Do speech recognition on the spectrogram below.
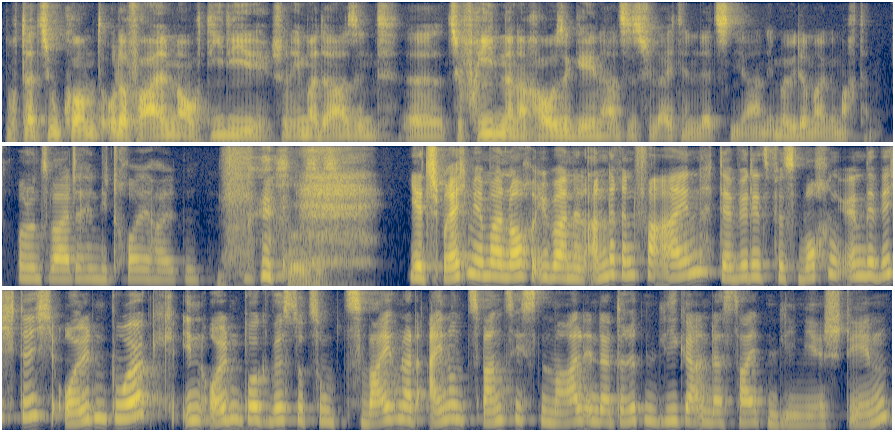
noch dazukommt oder vor allem auch die, die schon immer da sind, äh, zufriedener nach Hause gehen, als es vielleicht in den letzten Jahren immer wieder mal gemacht haben. Und uns weiterhin die Treue halten. so ist es. Jetzt sprechen wir mal noch über einen anderen Verein, der wird jetzt fürs Wochenende wichtig, Oldenburg. In Oldenburg wirst du zum 221. Mal in der dritten Liga an der Seitenlinie stehen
